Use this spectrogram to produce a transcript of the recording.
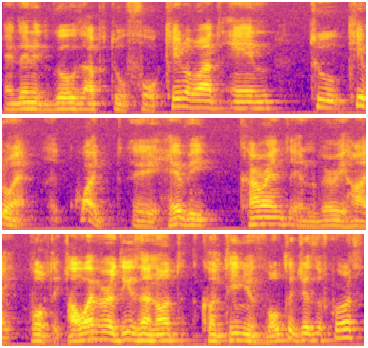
and then it goes up to 4 kilowatt and 2 kiloamp, quite a heavy current and very high voltage. However, these are not continuous voltages, of course.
